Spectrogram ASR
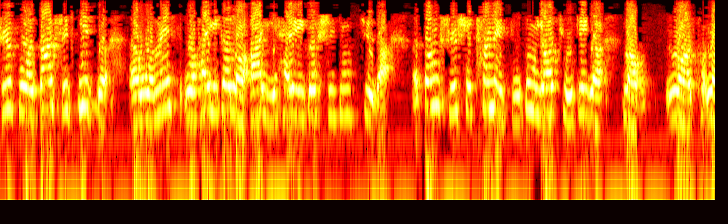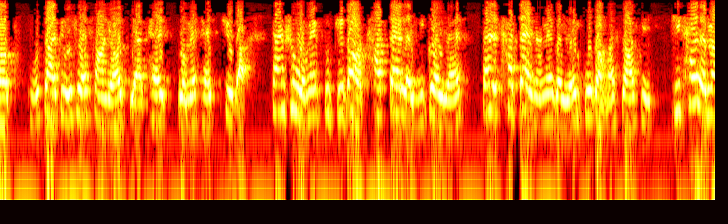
师傅，当时弟子呃，我们我还有一个老阿姨，还有一个师兄去的，呃，当时是他们主动要求这个老老老菩萨，就是说想了解才我们才去的。但是我们不知道他带了一个人，但是他带的那个人不怎么相信，其他的那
